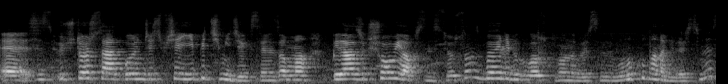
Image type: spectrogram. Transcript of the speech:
e, siz 3-4 saat boyunca hiçbir şey yiyip içmeyeceksiniz ama birazcık şov yapsın istiyorsanız böyle bir gloss kullanabilirsiniz. Bunu kullanabilirsiniz.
